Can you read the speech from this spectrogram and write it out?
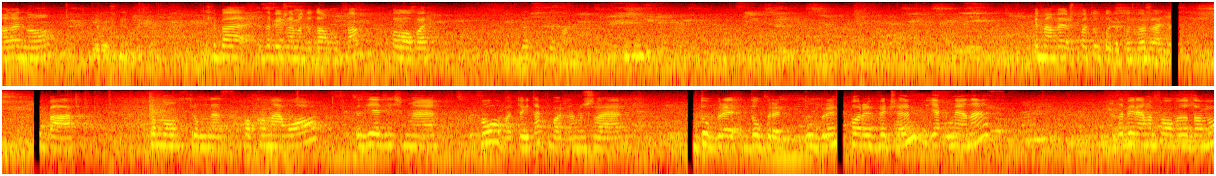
Ale no, Wyrośnięte. chyba zabierzemy do domu, co? Połowę. Zdecydowanie. I mamy już patułkę do podważania. Chyba to monstrum nas pokonało. Zjedliśmy połowę, to i tak uważam, że dobry, dobry, dobry, spory wyczyn, jak na nas. Zabieramy połowę do domu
